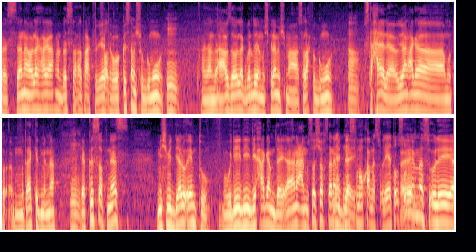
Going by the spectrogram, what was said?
بس أنا هقول لك حاجة يا أحمد بس اقطعك في ديت. هو القصة مش في الجمهور. مم. أنا عاوز أقول لك برضو هي المشكلة مش مع صلاح في الجمهور. آه. استحالة ودي يعني حاجة مت- متأكد منها. هي القصة في ناس مش مدياله قيمته. ودي دي دي حاجة مضايقة أنا على المستوى الشخصي أنا ناس في متضايق موقع مسؤولية تقصد إيه، مسؤولية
